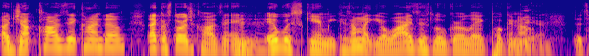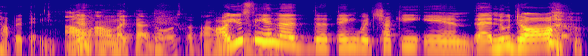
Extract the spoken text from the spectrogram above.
a, a junk closet, kind of like a storage closet, and it was scaring me because I'm like, yo, why is this little girl leg poking out Mm-hmm. Yeah. the top of the thing? I don't. I don't like that doll stuff. I don't Are like you seeing the the thing with Chucky and that new doll,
